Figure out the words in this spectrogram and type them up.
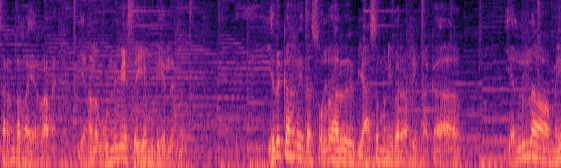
சரண்டர் ஆயிடுறான். என்னால் ஒன்றுமே செய்ய முடியலன்னு. எதுக்காக இதை சொல்கிறாரு வியாசமுனிவர் அப்படின்னாக்கா எல்லாமே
